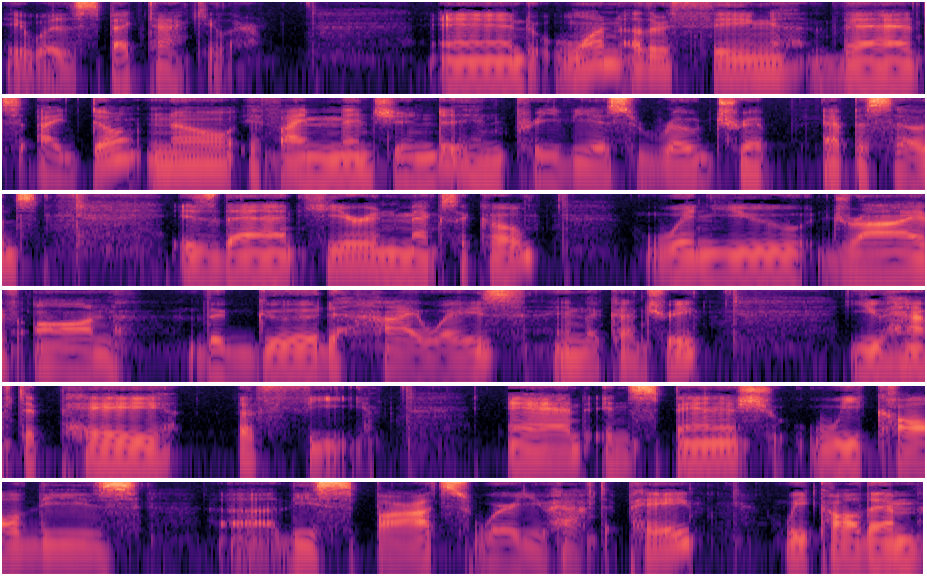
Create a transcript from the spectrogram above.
It was spectacular. And one other thing that I don't know if I mentioned in previous road trip episodes is that here in Mexico, when you drive on the good highways in the country, you have to pay a fee. And in Spanish, we call these uh, these spots where you have to pay, we call them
